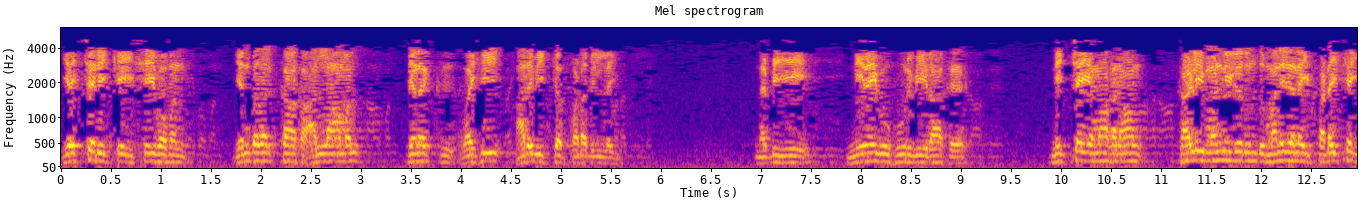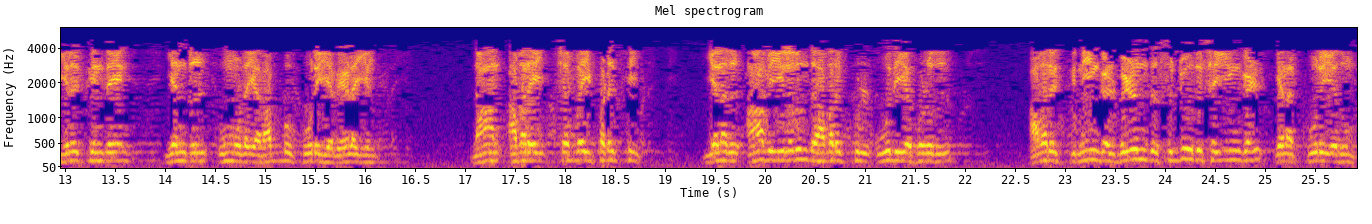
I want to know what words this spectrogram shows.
எச்சரிக்கை செய்பவன் என்பதற்காக அல்லாமல் எனக்கு வகி அறிவிக்கப்படவில்லை. நபியே நினைவு கூறுவீராக. நிச்சயமாக நான் களிமண்ணிலிருந்து மனிதனை படைக்க இருக்கின்றேன் என்று உம்முடைய ரப்பு கூறிய வேளையில் நான் அவரை செவ்வைப்படுத்தி எனது ஆவியிலிருந்து அவருக்குள் ஊதிய பொழுது அவருக்கு நீங்கள் விழுந்து சுஜூது செய்யுங்கள் என கூறியதும்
